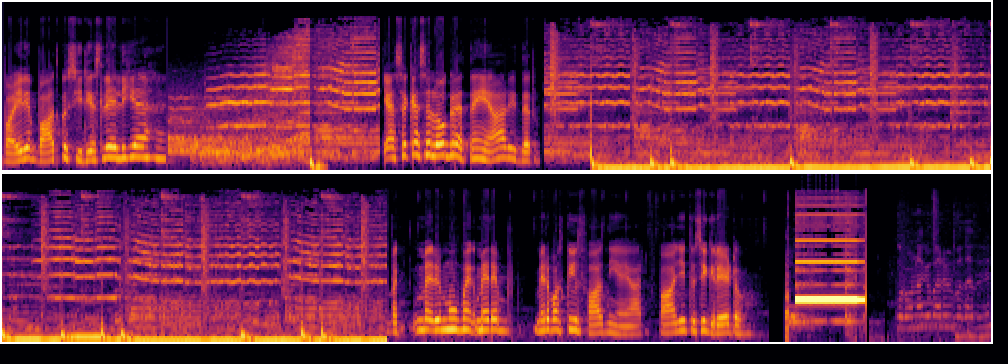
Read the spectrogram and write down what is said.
भाई ने बात को सीरियस ले लिया है? कैसे कैसे लोग रहते हैं यार इधर? मेरे मुँह में मेरे मेरे पास कोई अल्फाज नहीं है यार। पाजी तुसी ग्रेट हो। कोरोना के बारे में पता तुझे?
